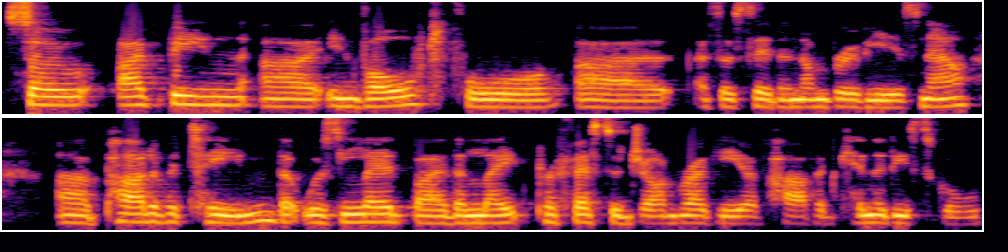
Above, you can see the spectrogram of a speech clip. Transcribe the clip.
So I've been uh, involved for, uh, as I said, a number of years now, uh, part of a team that was led by the late Professor John Ruggie of Harvard Kennedy School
